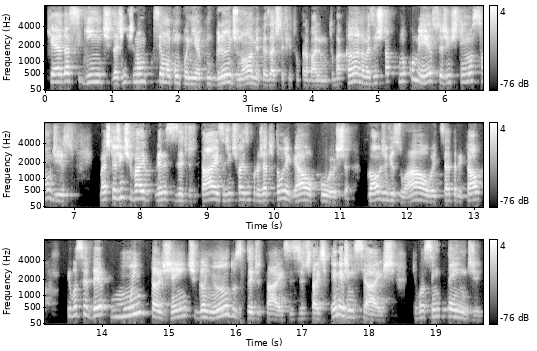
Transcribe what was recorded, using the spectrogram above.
que é da seguinte, da gente não ser uma companhia com grande nome, apesar de ter feito um trabalho muito bacana, mas a gente está no começo e a gente tem noção disso mas que a gente vai vendo esses editais, a gente faz um projeto tão legal, poxa, pro audiovisual, etc e tal, e você vê muita gente ganhando os editais, esses editais emergenciais, que você entende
